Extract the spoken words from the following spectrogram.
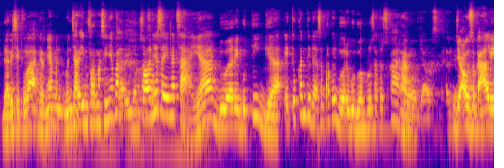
dari situlah akhirnya men- mencari informasinya, Pak. Cari informasi. Soalnya saya ingat saya 2003 itu kan tidak seperti 2021 sekarang. Oh, jauh sekali. Jauh sekali.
